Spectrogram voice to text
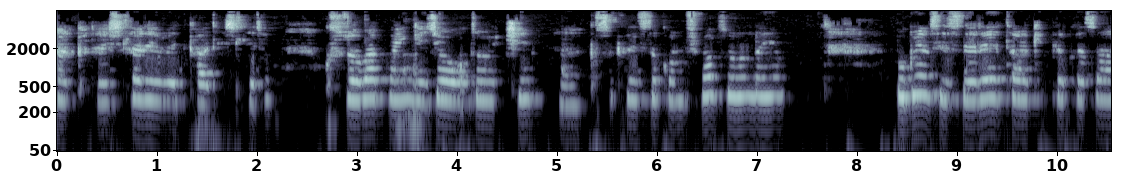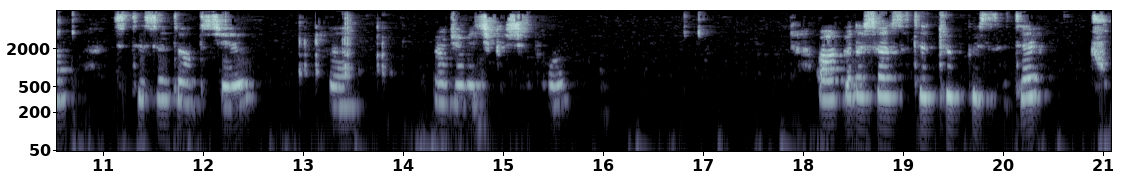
arkadaşlar, evet kardeşlerim. Kusura bakmayın gece olduğu için e, kısık sesle konuşmak zorundayım. Bugün sizlere takiple kazan sitesini tanıtacağım. E, Önce bir çıkış yapalım. Arkadaşlar site Türk bir site. Çok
